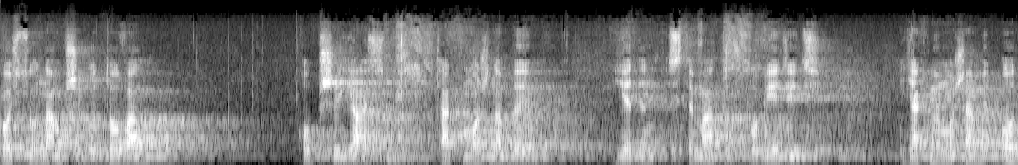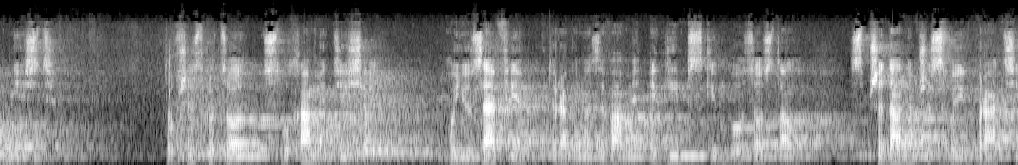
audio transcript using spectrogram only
Kościół nam przygotował o przyjaźni. Tak można by jeden z tematów powiedzieć, jak my możemy odnieść to wszystko, co słuchamy dzisiaj o Józefie, którego nazywamy egipskim, bo został sprzedany przez swoich braci.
